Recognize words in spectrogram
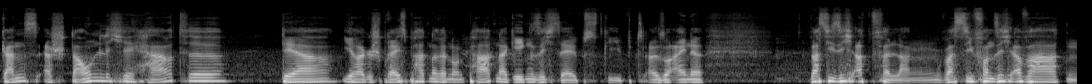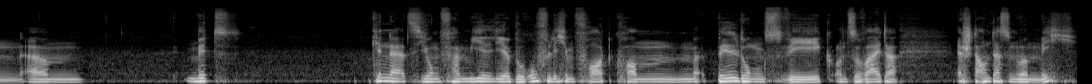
ganz erstaunliche Härte der ihrer Gesprächspartnerinnen und Partner gegen sich selbst gibt. Also eine, was sie sich abverlangen, was sie von sich erwarten, ähm, mit Kindererziehung, Familie, beruflichem Fortkommen, Bildungsweg und so weiter. Erstaunt das nur mich?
